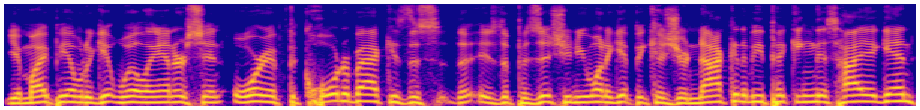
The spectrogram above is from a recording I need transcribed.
You might be able to get Will Anderson, or if the quarterback is this the, is the position you want to get because you're not going to be picking this high again,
